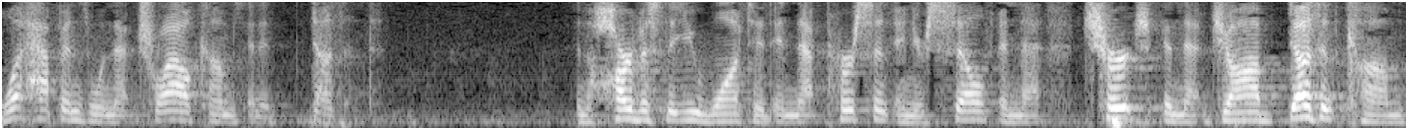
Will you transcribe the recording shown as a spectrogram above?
what happens when that trial comes and it doesn't? And the harvest that you wanted in that person, in yourself, in that church, in that job doesn't come.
